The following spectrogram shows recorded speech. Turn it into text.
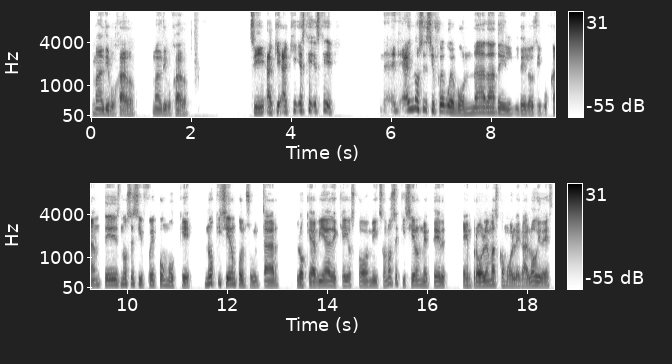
Mal dibujado, mal dibujado. Sí, aquí, aquí, es que, es que eh, Ay, no sé si fue huevonada del- de, los dibujantes, no sé si fue como que no quisieron consultar lo que había de aquellos cómics o no se quisieron meter en problemas como legaloides,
